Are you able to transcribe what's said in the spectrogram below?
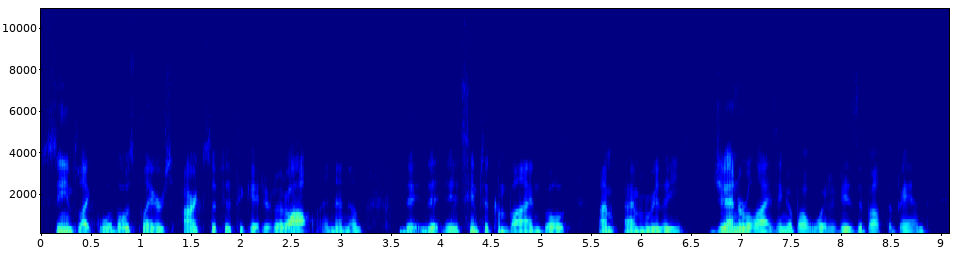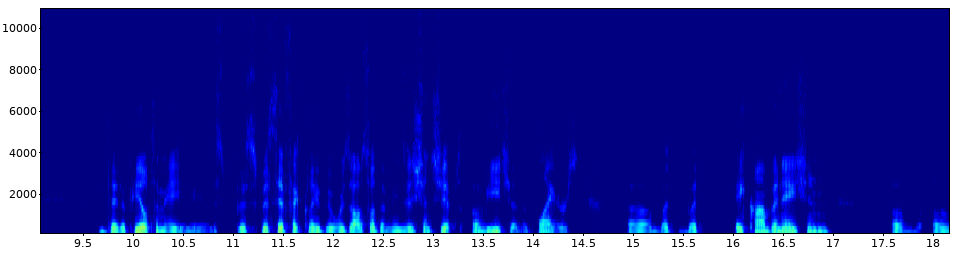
seems like well those players aren't sophisticated at all. And then the, the, the, it seemed to combine both. I'm, I'm really generalizing about what it is about the band that appealed to me. Spe- specifically there was also the musicianships of each of the players uh, but but a combination of of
